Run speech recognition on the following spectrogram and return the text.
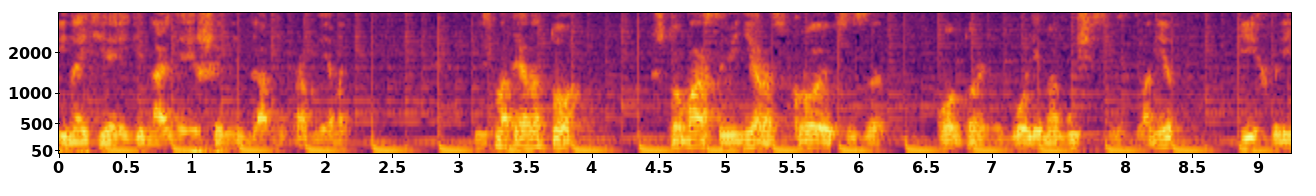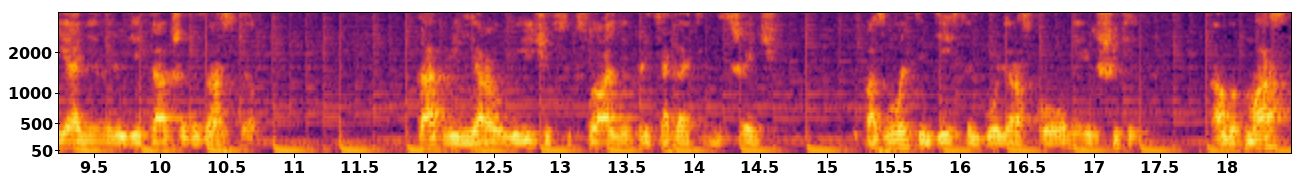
и найти оригинальное решение данной проблемы. Несмотря на то, что Марс и Венера скроются за контурами более могущественных планет, их влияние на людей также возрастет. Так Венера увеличит сексуальную притягательность женщин, позволит им действовать более раскованно и решительно. А вот Марс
